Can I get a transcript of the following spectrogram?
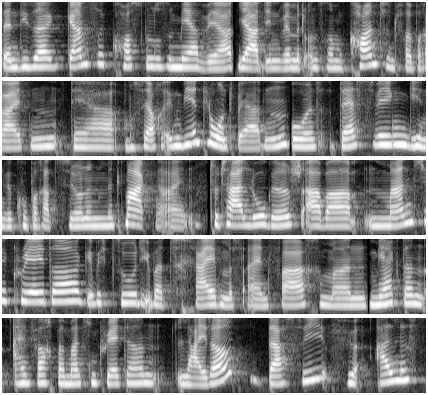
Denn dieser ganze kostenlose Mehrwert, ja, den wir mit unserem Content verbreiten, der muss ja auch irgendwie entlohnt werden. Und deswegen gehen wir Kooperationen mit Marken ein. Total logisch, aber manche Creator, gebe ich zu, die übertreiben es einfach. Man merkt dann einfach bei manchen Creatoren leider, dass sie für alles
